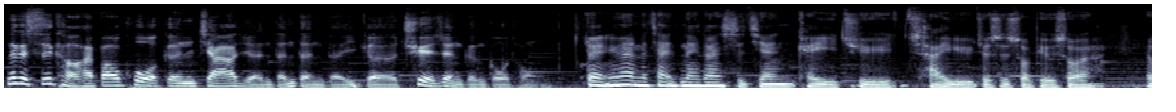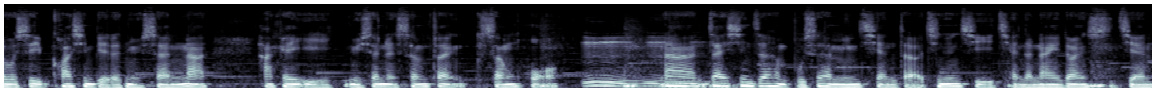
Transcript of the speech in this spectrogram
那个思考还包括跟家人等等的一个确认跟沟通。对，因为呢，在那段时间可以去参与，就是说，比如说如果是跨性别的女生，那她可以以女生的身份生活。嗯嗯那在性征很不是很明显的青春期以前的那一段时间，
